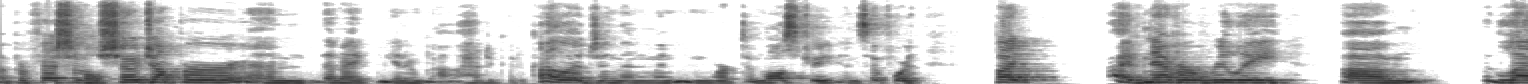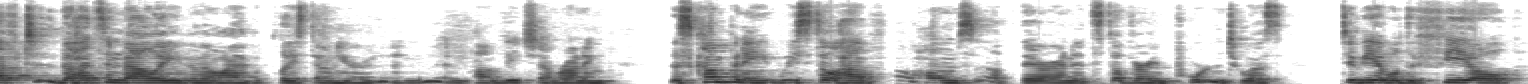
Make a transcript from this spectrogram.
a, professional show jumper, and then I, you know, had to go to college, and then went and worked on Wall Street and so forth. But I've never really um, left the Hudson Valley, even though I have a place down here in, in Palm Beach. I'm running this company. We still have homes up there, and it's still very important to us to be able to feel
